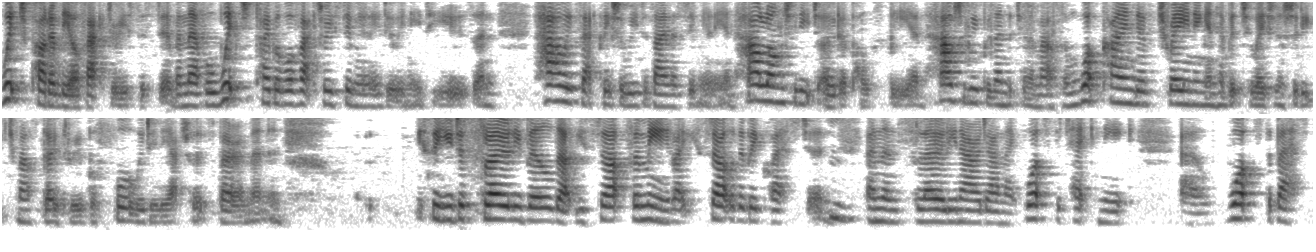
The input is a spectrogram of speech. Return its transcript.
which part of the olfactory system, and therefore which type of olfactory stimuli do we need to use, and how exactly should we design the stimuli, and how long should each odor pulse be, and how should we present it to the mouse, and what kind of training and habituation should each mouse go through before we do the actual experiment, and so you just slowly build up. You start for me, like you start with a big question, Mm. and then slowly narrow down, like what's the technique, uh, what's the best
